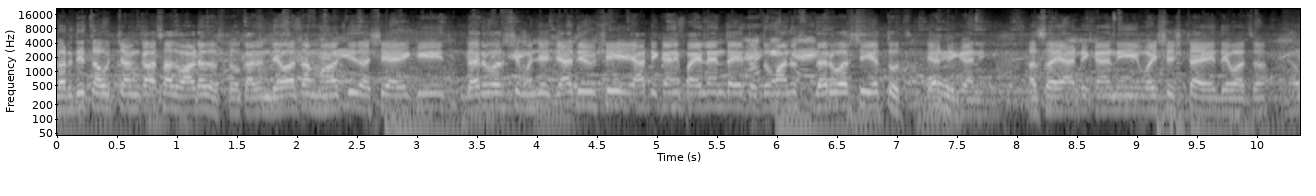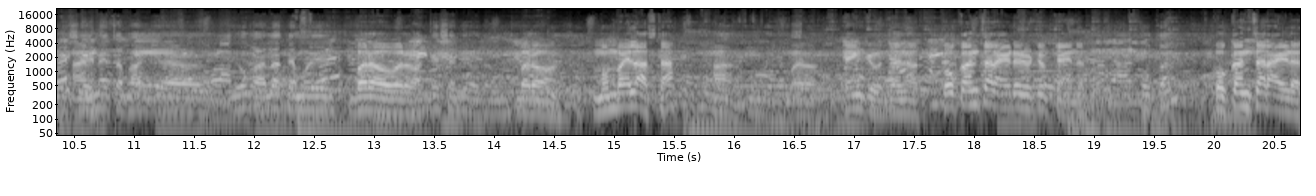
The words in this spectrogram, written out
गर्दीचा उच्चांक असाच वाढत असतो. कारण देवाचा महतीच अशी आहे की दरवर्षी म्हणजे ज्या दिवशी या ठिकाणी पहिल्यांदा येतो तो माणूस दरवर्षी येतोच या ठिकाणी. असं या ठिकाणी वैशिष्ट्य आहे देवाचं. बरोबर बरोबर. बरोबर. मुंबईला असता? हां बरोबर. थँक्यू धन्यवाद. कोकणचा रायडर यूट्यूब चॅनल कोकण? कोकणचा रायडर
